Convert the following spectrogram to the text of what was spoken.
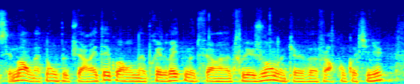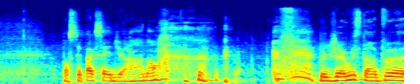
c'est mort, maintenant on ne peut plus arrêter. On a pris le rythme de faire tous les jours, donc il va falloir qu'on continue. Je ne pensais pas que ça allait durer un an. donc j'avoue, c'était un, peu,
